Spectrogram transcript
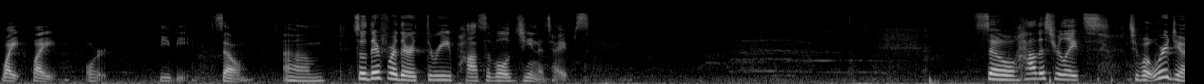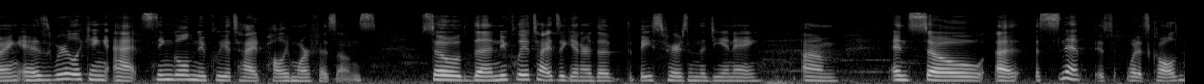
white white, or BB. So um, so therefore, there are three possible genotypes. So how this relates to what we're doing is we're looking at single nucleotide polymorphisms. So the nucleotides, again, are the, the base pairs in the DNA. Um, and so a, a, SNP is what it's called,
